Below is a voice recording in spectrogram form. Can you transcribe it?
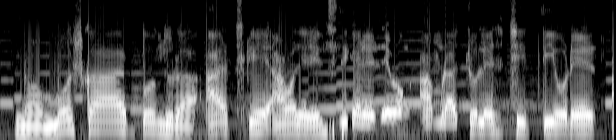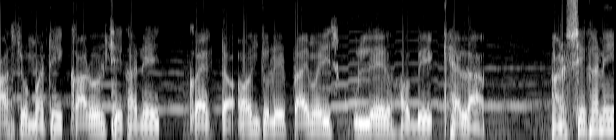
নমস্কার, বন্ধুরা, আজকে আমাদের এনসিসি ক্যাডেট এবং আমরা চলে এসেছি তিওরের আশ্রম মাঠে, কারণ সেখানে কয়েকটা অঞ্চলের প্রাইমারি স্কুলের হবে খেলা। আর সেখানেই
